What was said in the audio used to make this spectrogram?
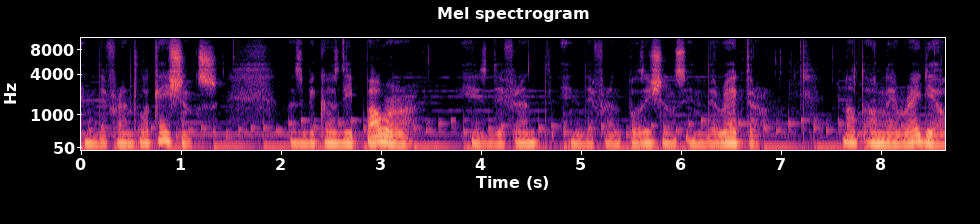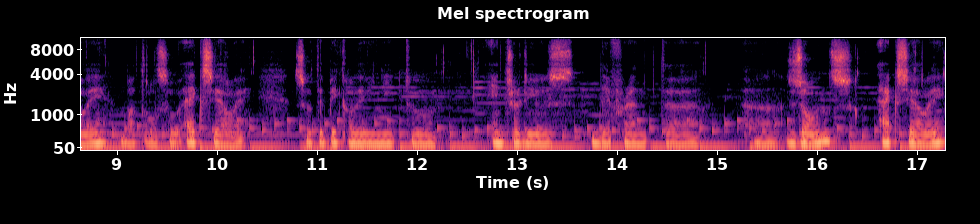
in different locations. That's because the power is different in different positions in the reactor not only radially but also axially so typically we need to introduce different uh, uh, zones axially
